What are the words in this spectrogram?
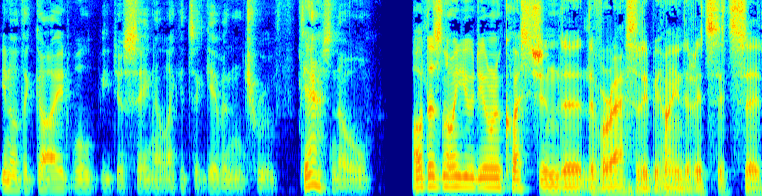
you know, the guide will be just saying it like it's a given truth. Yeah. There's no. Oh, there's no you. You don't question the, the veracity behind it. It's it's a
